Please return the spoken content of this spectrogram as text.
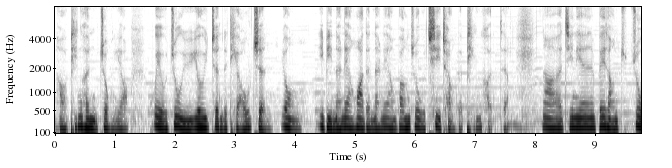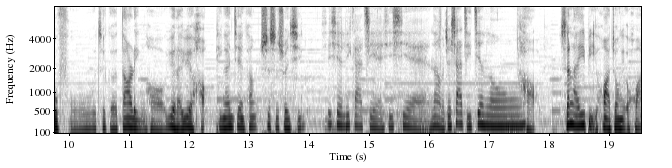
好，平衡很重要，会有助于忧郁症的调整。用一笔能量化的能量帮助气场的平衡，这样。那今天非常祝福这个 Darling 哈越来越好，平安健康，事事顺心。谢谢丽嘎姐，谢谢。那我们就下集见喽。好，神来一笔，画中有画，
